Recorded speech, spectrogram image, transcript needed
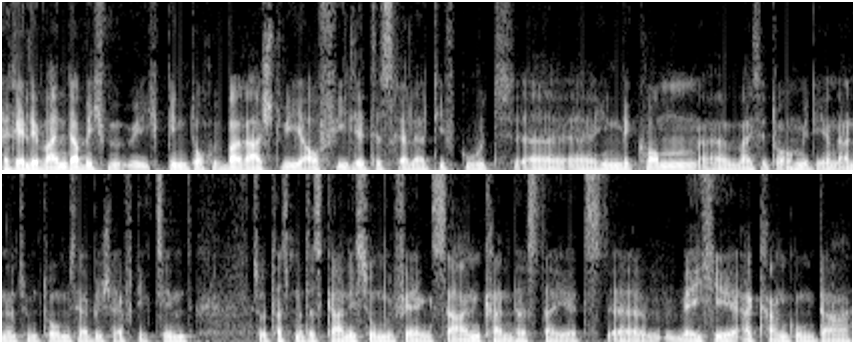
relevant, aber ich, ich, bin doch überrascht, wie auch viele das relativ gut äh, hinbekommen, äh, weil sie doch mit ihren anderen Symptomen sehr beschäftigt sind sodass man das gar nicht so ungefähr sagen kann, dass da jetzt äh, welche Erkrankungen da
